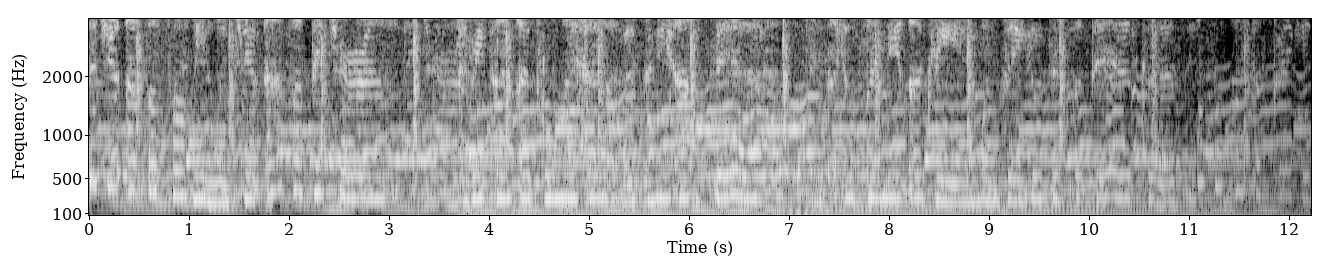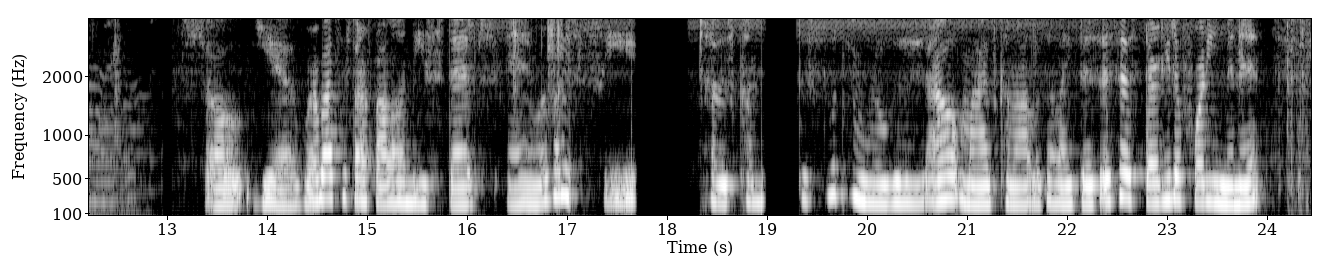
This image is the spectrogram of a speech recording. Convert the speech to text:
Did you ever me? You ever picture us? Every time I pull my hair out, there's So yeah, we're about to start following these steps and we're about to see how this comes. This is looking real good. I hope mine's come out looking like this. It says 30 to 40 minutes.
